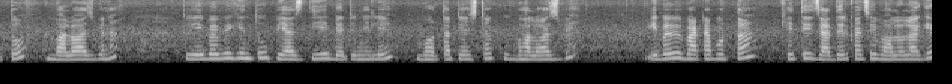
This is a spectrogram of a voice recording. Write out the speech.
এত ভালো আসবে না। তো এইভাবে কিন্তু পেঁয়াজ দিয়ে বেটে নিলে ভর্তা টেস্টটা খুব ভালো আসবে। এভাবে বাটা ভর্তা খেতে যাদের কাছে ভালো লাগে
